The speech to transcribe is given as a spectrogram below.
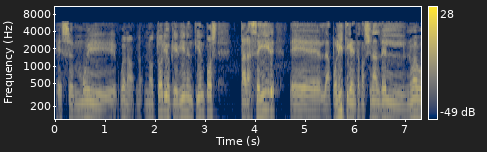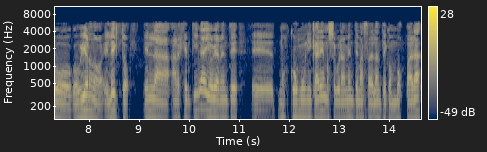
Es muy, bueno, notorio que vienen tiempos para seguir eh, la política internacional del nuevo gobierno electo en la Argentina y obviamente eh, nos comunicaremos seguramente más adelante con vos para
